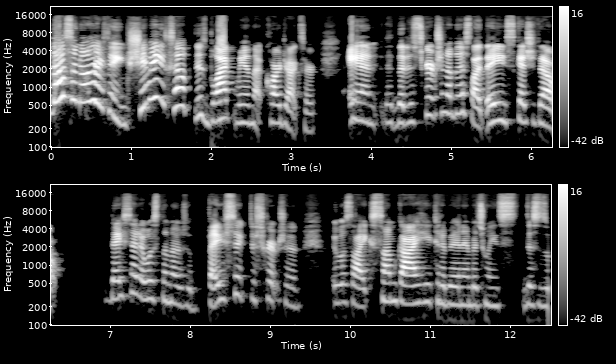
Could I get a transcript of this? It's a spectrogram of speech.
That's another thing. She makes up this black man that carjacks her. And the, description of this, like they sketched it out. They said it was the most basic description. It was like some guy he could have been in between. This is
